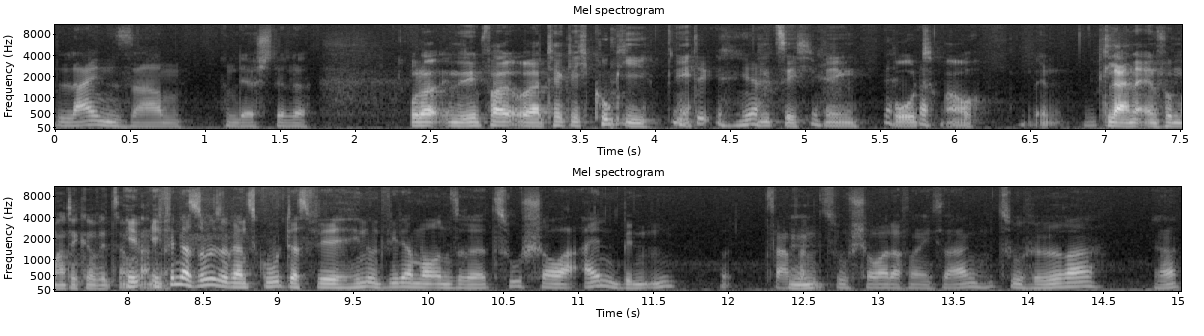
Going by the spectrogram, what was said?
Leinsamen an der Stelle. oder in dem Fall euer täglich Cookie. Nee, Ja. witzig, wegen Brot auch. Ein kleiner Informatikerwitz am Ich, ich finde das sowieso ganz gut, dass wir hin und wieder mal unsere Zuschauer einbinden. Darf man Mhm. Zuschauer darf man nicht sagen, Zuhörer. Ja.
